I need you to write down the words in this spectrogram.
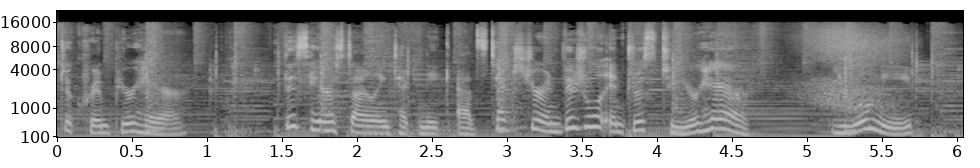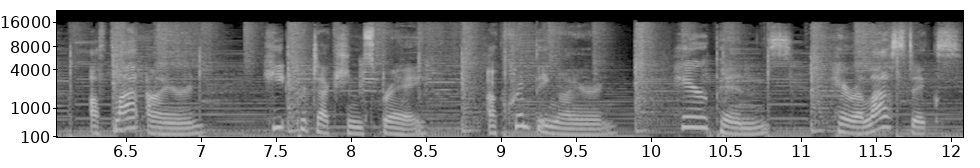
to crimp your hair. This hairstyling technique adds texture and visual interest to your hair. You will need a flat iron, heat protection spray, a crimping iron, hairpins, hair elastics,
